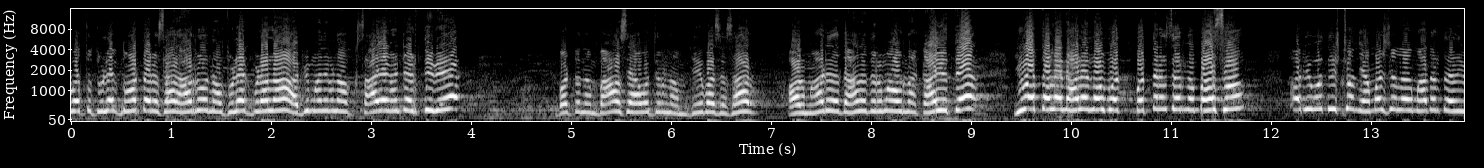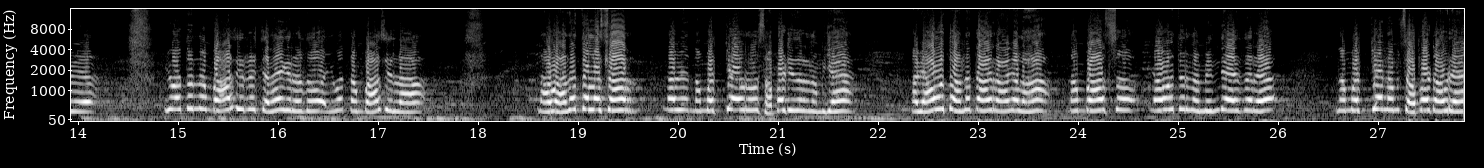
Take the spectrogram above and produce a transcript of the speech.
ಇವತ್ತು ತುಳಿಯೋಕೆ ನೋಡ್ತಾರೆ ಸರ್, ಆದರೂ ನಾವು ತುಳಿಯೋಕೆ ಬಿಡಲ್ಲ. ಅಭಿಮಾನಿಗಳು ನಾವು ಸಾಯ ಗಂಟೆ ಇರ್ತೀವಿ. ಬಟ್ ನಮ್ಮ ಭಾಷೆ ಯಾವತ್ತಿರೋ ನಮ್ಮ ದೇವಾಸೆ ಸರ್. ಅವ್ರು ಮಾಡಿರೋ ದಾನ ಧರ್ಮ ಅವ್ರನ್ನ ಕಾಯುತ್ತೆ. ಇವತ್ತಲ್ಲ ನಾಳೆ ನಾವು ಬರ್ತಾರೆ ಸರ್ ನಮ್ಮ ಬಾಸು. ಅವ್ರು ಇವತ್ತು ಇಷ್ಟೊಂದು ಎಮೋಷನಲ್ ಆಗಿ ಮಾತಾಡ್ತಾ ಇದೀವಿ. ಇವತ್ತು ನಮ್ಮ ಬಾಸ್ ಇದ್ರೆ ಚೆನ್ನಾಗಿರೋದು, ಇವತ್ತು ನಮ್ಮ ಬಾಸ್ ಇಲ್ಲ. ನಾವು ಅನ್ನತ್ತಲ್ಲ ಸರ್ ನಾವು ನಮ್ಮ ಅತ್ತೆ ಅವರು ಸಪೋರ್ಟ್ ಇದ್ದಾರೆ ನಮಗೆ. ನಾವು ಯಾವತ್ತೂ ಅನ್ನತ್ತ ಆಗಲ್ಲ. ನಮ್ಮ ಬಾಸ್ ಯಾವತ್ತೂ ನಮ್ಮ ಹಿಂದೆ ಇರ್ತಾರೆ. ನಮ್ಮ ಅತ್ತಿಗೆ ನಮ್ಮ ಸಪೋರ್ಟ್ ಅವರೇ.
